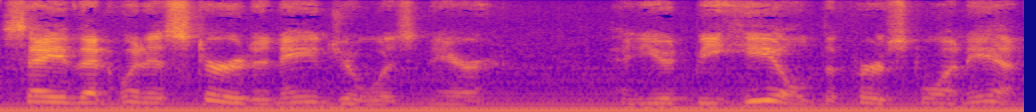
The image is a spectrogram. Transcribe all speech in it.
say that when it stirred, an angel was near, and you'd be healed the first one in.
